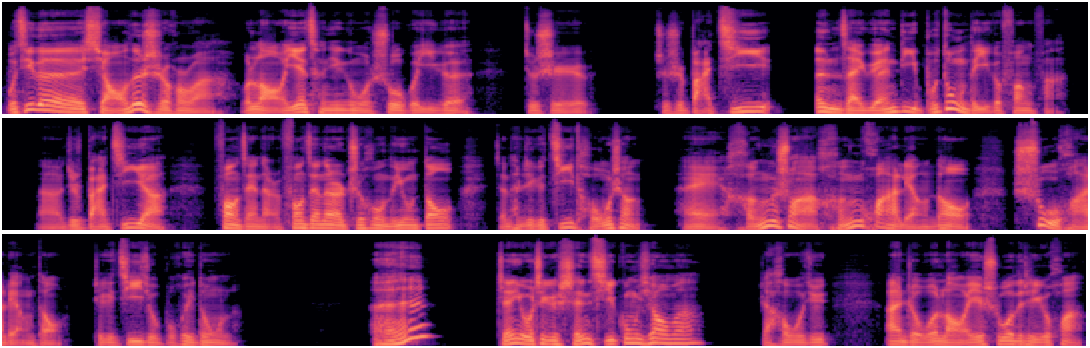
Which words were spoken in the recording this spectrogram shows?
我记得小的时候啊，我姥爷曾经跟我说过一个，就是就是把鸡摁在原地不动的一个方法啊，就是把鸡呀放在那儿，放在那儿之后呢，用刀在它这个鸡头上，哎，横刷横划两刀，竖划两刀，这个鸡就不会动了。嗯。真有这个神奇功效吗？然后我就按照我姥爷说的这个话，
